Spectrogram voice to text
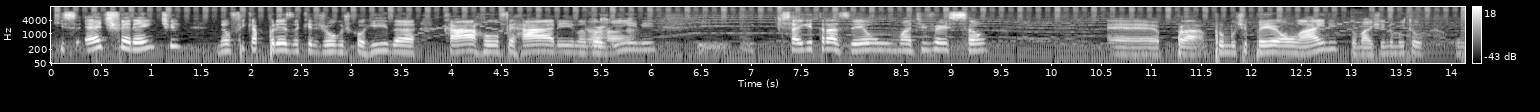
que é diferente, não fica preso naquele jogo de corrida, carro, Ferrari, Lamborghini, uhum. e, e consegue trazer uma diversão é, para o multiplayer online. Eu imagino muito um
